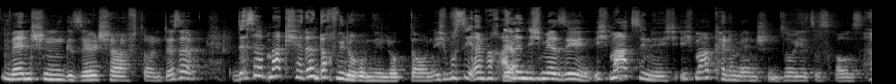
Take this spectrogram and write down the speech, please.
Menschen, Gesellschaft und deshalb, deshalb mag ich ja dann doch wiederum den Lockdown. Ich muss sie einfach alle Ja. nicht mehr sehen. Ich mag sie nicht. Ich mag keine Menschen. So, jetzt ist raus.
